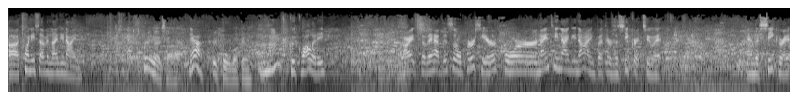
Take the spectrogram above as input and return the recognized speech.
Uh, $27.99. Pretty nice hat. Yeah, Pretty cool looking. Mm-hmm. Good quality. All right, so they have this little purse here for $19.99, but there's a secret to it. And the secret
